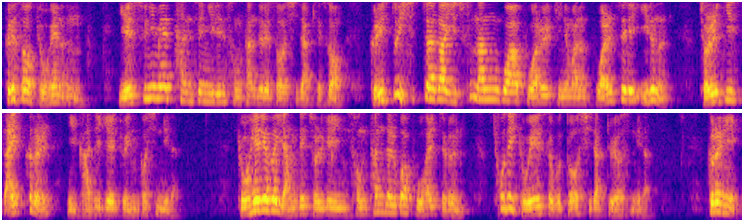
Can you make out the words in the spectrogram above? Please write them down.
그래서 교회는 예수님의 탄생일인 성탄절에서 시작해서 그리스도의 십자가 이 순환과 부활을 기념하는 부활절에 이르는 절기 사이클을 가지게 된 것입니다. 교회력의 양대 절개인 성탄절과 부활절은 초대 교회에서부터 시작되었습니다. 그러니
